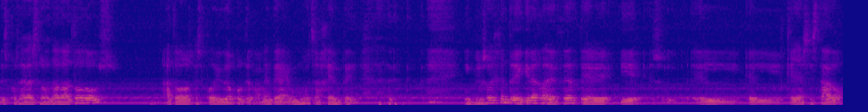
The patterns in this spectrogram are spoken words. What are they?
Después de haber saludado a todos, a todos los que has podido, porque realmente hay mucha gente, incluso hay gente que quiere agradecerte el, el que hayas estado,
